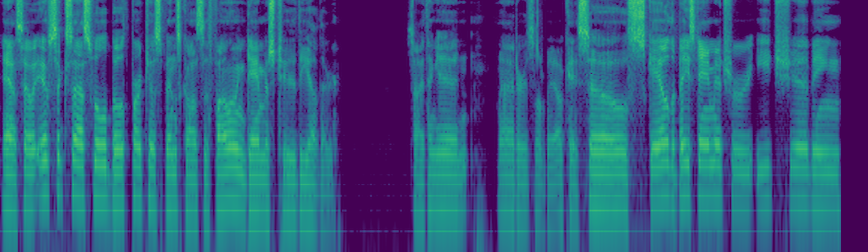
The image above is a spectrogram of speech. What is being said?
yeah, so if successful, both participants cause the following damage to the other. So I think it matters a little bit. Okay, so scale the base damage for each uh, being.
